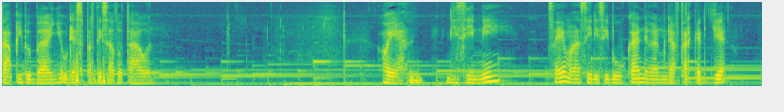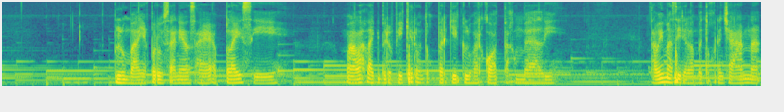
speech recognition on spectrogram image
tapi bebannya udah seperti satu tahun. Oh ya, di sini saya masih disibukkan dengan mendaftar kerja. Belum banyak perusahaan yang saya apply sih. Malah lagi berpikir untuk pergi keluar kota kembali. Tapi masih dalam bentuk rencana.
